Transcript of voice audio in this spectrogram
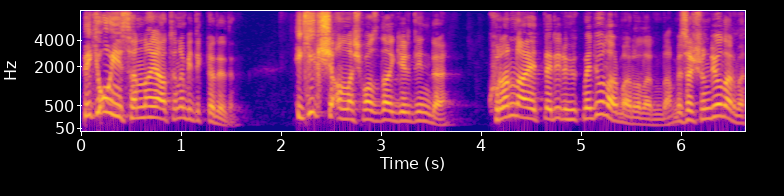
Peki o insanın hayatına bir dikkat edin. İki kişi anlaşmazlığa girdiğinde Kur'an'ın ayetleriyle hükmediyorlar mı aralarında? Mesela şunu diyorlar mı?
